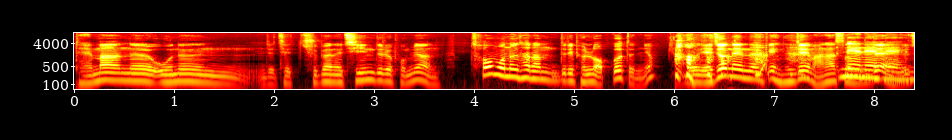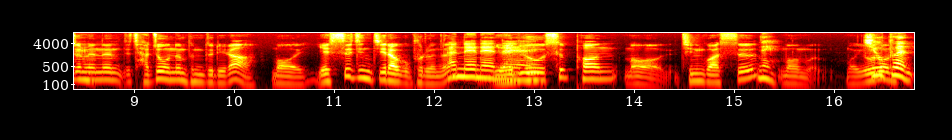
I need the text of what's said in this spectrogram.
대만을 오는 이제 제 주변의 지인들을 보면 처음 오는 사람들이 별로 없거든요. 뭐 예전에는 꽤 굉장히 많았었는데 네네네. 요즘에는 이제 자주 오는 분들이라 뭐 예스진지라고 부르는 아, 네네네. 예류, 스펀, 뭐 진과스, 네. 뭐, 뭐, 뭐 요런 지우펀.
